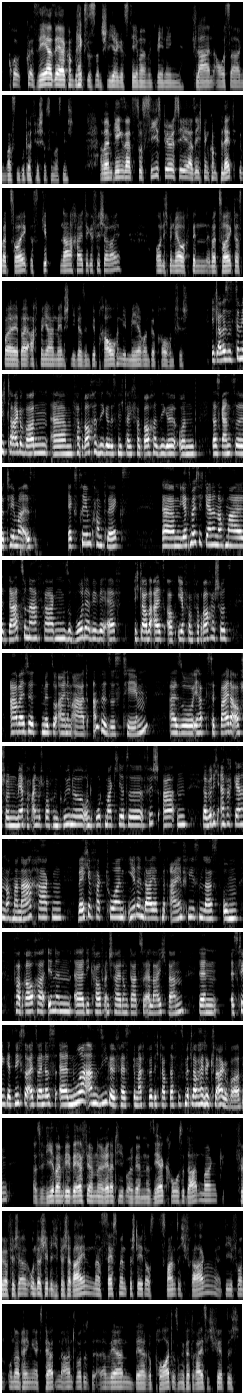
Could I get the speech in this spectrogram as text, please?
sehr, sehr komplexes und schwieriges Thema mit wenigen klaren Aussagen, was ein guter Fisch ist und was nicht. Aber im Gegensatz zu Seaspiracy, also ich bin komplett überzeugt, es gibt nachhaltige Fischerei. Und ich bin mir auch bin überzeugt, dass bei, bei acht Milliarden Menschen, die wir sind, wir brauchen die Meere und wir brauchen Fisch. Ich glaube, es ist ziemlich klar geworden, ähm, Verbrauchersiegel ist nicht gleich Verbrauchersiegel und das ganze Thema ist extrem komplex. Ähm, jetzt möchte ich gerne noch mal dazu nachfragen, sowohl der WWF, ich glaube, als auch ihr vom Verbraucherschutz arbeitet mit so einem Art Ampelsystem. Also ihr habt es jetzt beide auch schon mehrfach angesprochen, grüne und rot markierte Fischarten. Da würde ich einfach gerne noch mal nachhaken, welche Faktoren ihr denn da jetzt mit einfließen lasst, um VerbraucherInnen äh, die Kaufentscheidung da zu erleichtern. Denn es klingt jetzt nicht so, als wenn das äh, nur am Siegel festgemacht wird. Ich glaube, das ist mittlerweile klar geworden. Also wir beim WWF, wir haben eine relativ oder wir haben eine sehr große Datenbank für Fischer, unterschiedliche Fischereien. Ein Assessment besteht aus 20 Fragen, die von unabhängigen Experten beantwortet werden. Der Report ist ungefähr 30, 40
